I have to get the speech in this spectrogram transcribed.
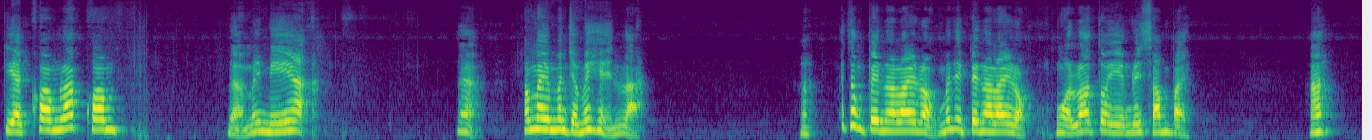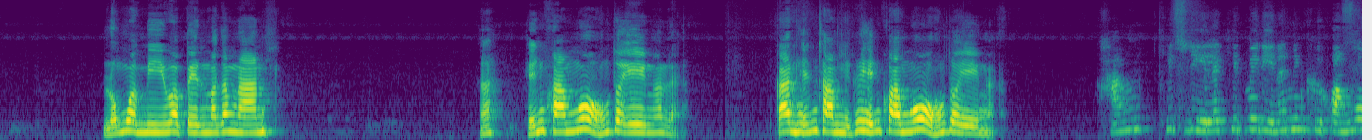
เกลียดความรักความเนี่ยไม่มีอะเนี่ยทำไมมันจะไม่เห็นล่ะฮะไม่ต้องเป็นอะไรหรอก ไม่ได้เป็นอะไรหรอก หัวเราะตัวเองได้ซ้ำไปฮะหลงว่ามีว่าเป็นมาตั้งนาน นะเห็นความโง่ของตัวเองนั่นแหละ การเห็นธรรมนี่คือเห็นความโง่ของตัวเองอะทั้งคิดดีและคิดไม่ดีนั่นนี่คือความโง่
